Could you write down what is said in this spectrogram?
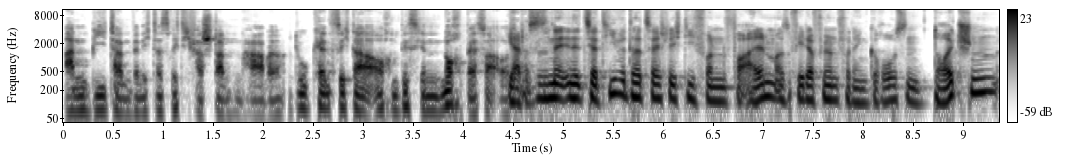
Anbietern, wenn ich das richtig verstanden habe. Du kennst dich da auch ein bisschen noch besser aus. Ja, das ist eine Initiative tatsächlich, die von vor allem, also federführend von den großen deutschen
